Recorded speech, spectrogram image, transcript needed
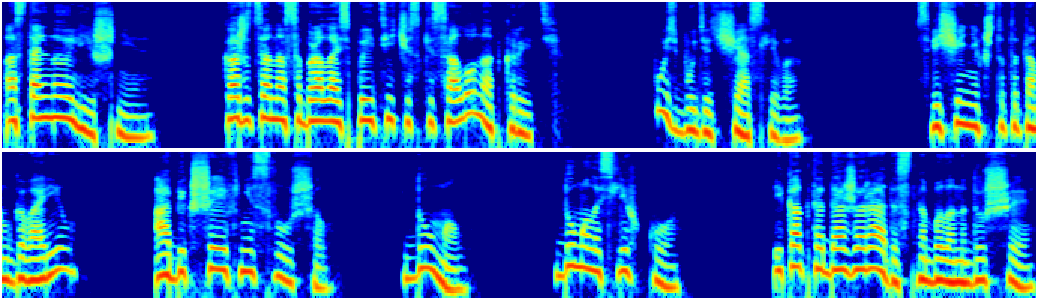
Остальное лишнее. Кажется, она собралась поэтический салон открыть. Пусть будет счастлива. Священник что-то там говорил, а Бекшеев не слушал. Думал. Думалось легко. И как-то даже радостно было на душе.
